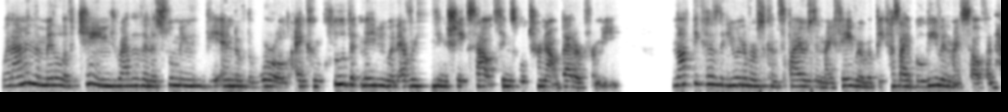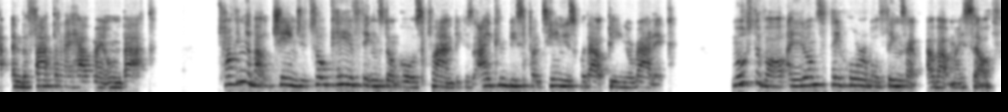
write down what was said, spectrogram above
When I'm in the middle of change, rather than assuming the end of the world, I conclude that maybe when everything shakes out, things will turn out better for me. Not because the universe conspires in my favor, but because I believe in myself and, and the fact that I have my own back. Talking about change, it's okay if things don't go as planned because I can be spontaneous without being erratic. Most of all, I don't say horrible things about myself.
